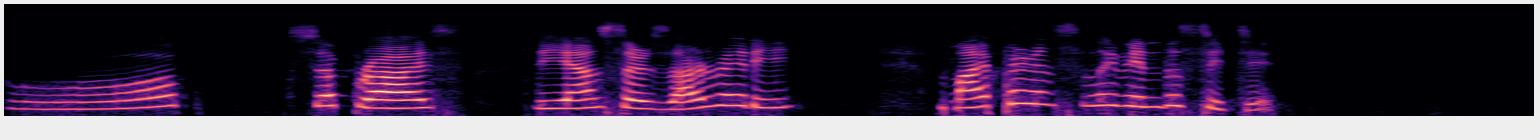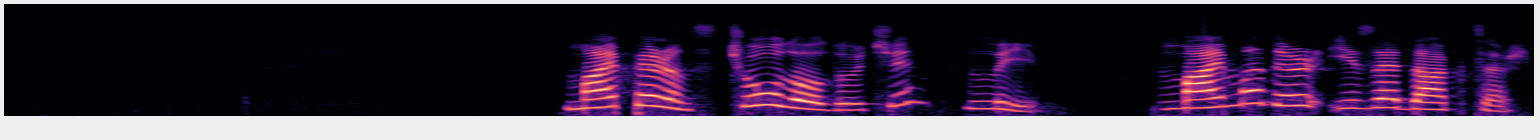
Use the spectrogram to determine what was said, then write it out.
Hop. Surprise! The answers are ready. My parents live in the city. My parents çoğul olduğu için live. My mother is a doctor.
